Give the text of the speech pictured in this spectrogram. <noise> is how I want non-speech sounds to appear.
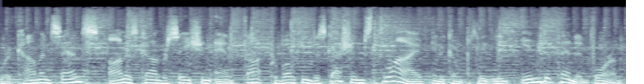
where common sense, honest conversation, and thought provoking discussions thrive in a completely independent forum.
